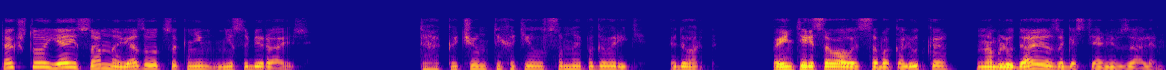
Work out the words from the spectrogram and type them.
Так что я и сам навязываться к ним не собираюсь. — Так о чем ты хотел со мной поговорить, Эдуард? — поинтересовалась собака-людка, наблюдая за гостями в зале.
